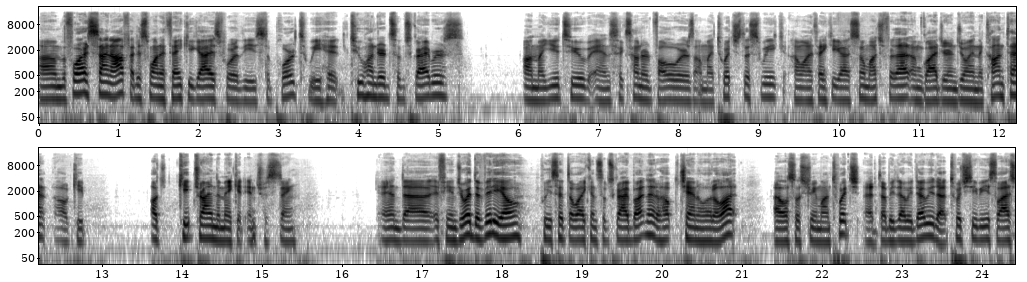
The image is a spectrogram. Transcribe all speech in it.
Um, before I sign off, I just want to thank you guys for the support. We hit 200 subscribers on my YouTube and 600 followers on my Twitch this week. I want to thank you guys so much for that. I'm glad you're enjoying the content. I'll keep I'll keep trying to make it interesting. And uh, if you enjoyed the video, please hit the like and subscribe button. It'll help the channel out a lot. I also stream on Twitch at www.twitch.tv slash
